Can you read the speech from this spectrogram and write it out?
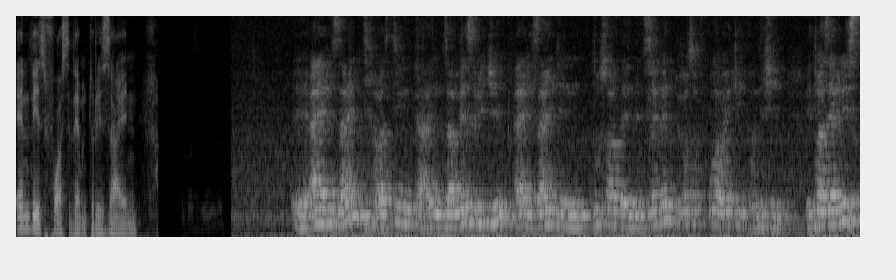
and this forced them to resign. Uh, I resigned, I was in, uh, in Zambezi region. I resigned in 2007 because of poor working condition. It was a risk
